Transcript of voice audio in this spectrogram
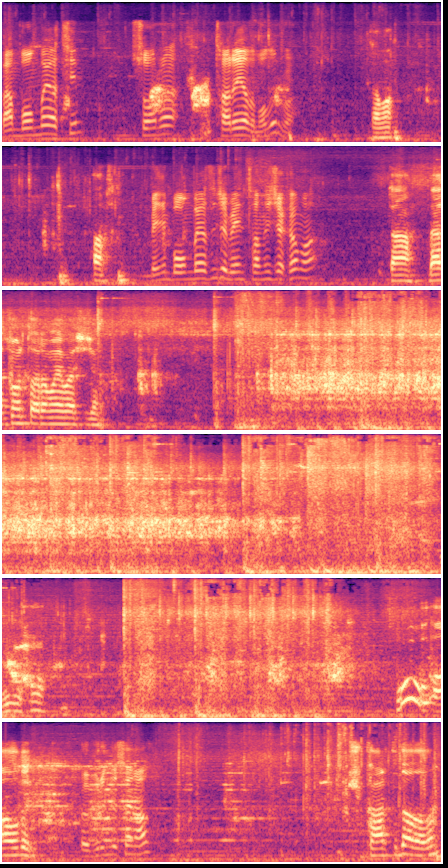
Ben bombayı atayım. Sonra tarayalım olur mu? Tamam. At. Benim bombayı atınca beni tanıyacak ama Tamam. Ben sonra taramaya başlayacağım. Oha. Oo, aldık. öbürünü de sen al. Şu kartı da alalım.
